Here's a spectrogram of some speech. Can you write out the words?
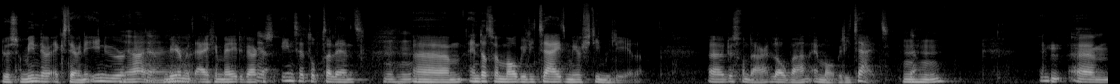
Dus minder externe inhuur, meer met eigen medewerkers, inzet op talent Mhm. ehm, en dat we mobiliteit meer stimuleren. Eh, dus vandaar loopbaan en mobiliteit. Mhm. En, ehm,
